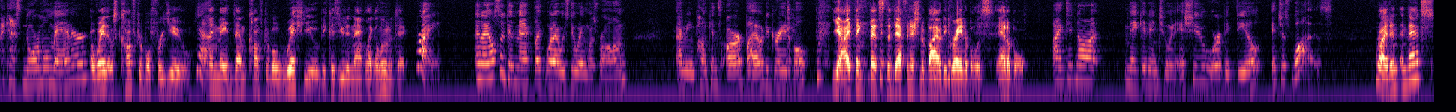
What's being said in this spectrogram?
I guess normal manner. A way that was comfortable for you Yeah. and made them comfortable with you because you didn't act like a lunatic. Right. And I also didn't act like what I was doing was wrong. I mean, pumpkins are biodegradable. Yeah, I think that's the definition of biodegradable is edible. I did not make it into an issue or a big deal. It just was. Right, and, and that's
